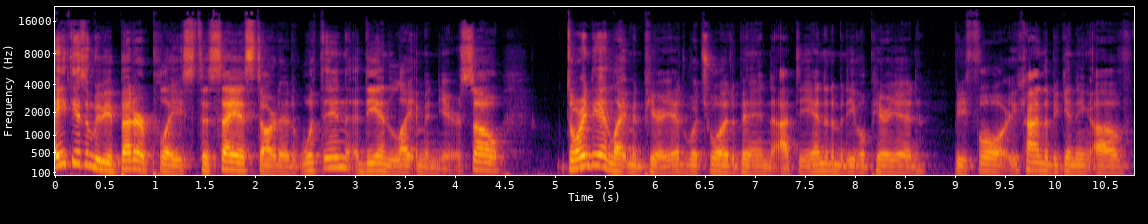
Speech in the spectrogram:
atheism would be a better place to say it started within the Enlightenment years. So during the Enlightenment period, which would have been at the end of the medieval period, before kind of the beginning of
